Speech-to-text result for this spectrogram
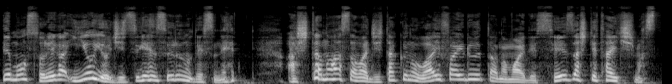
でも、それがいよいよ実現するのですね。明日の朝は自宅の Wi-Fi ルーターの前で正座して待機します。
